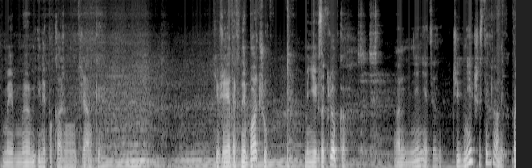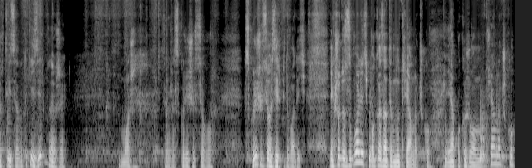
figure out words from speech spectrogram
То ми, ми і не покажемо внутрянки. Ті вже я так не бачу. Мені як закльопка. А, ні, ні, це. Чи, ні, шестигранник. Бачите, ось зір мене вже. Може, це вже скоріше всього. Скоріше всього зір підводить. Якщо дозволять показати внутряночку, я покажу вам внутряночку.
